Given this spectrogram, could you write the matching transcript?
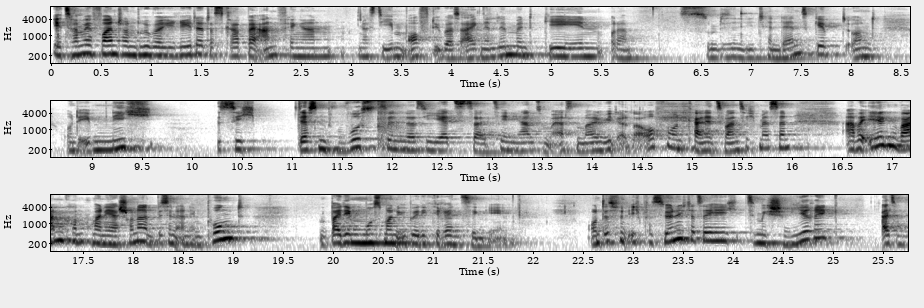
Jetzt haben wir vorhin schon darüber geredet, dass gerade bei Anfängern, dass die eben oft über das eigene Limit gehen oder es so ein bisschen die Tendenz gibt und, und eben nicht sich dessen bewusst sind, dass sie jetzt seit zehn Jahren zum ersten Mal wieder laufen und keine 20 mehr sind. Aber irgendwann kommt man ja schon ein bisschen an den Punkt, bei dem muss man über die Grenze gehen. Und das finde ich persönlich tatsächlich ziemlich schwierig. Also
